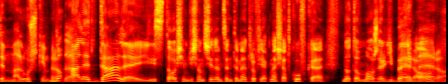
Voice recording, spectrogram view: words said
tym maluszkiem, prawda? No ale dalej 187 centymetrów jak na siatkówkę, no to może libero, Libero.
